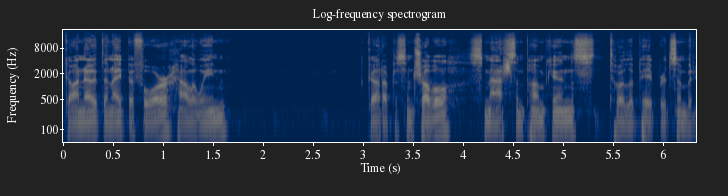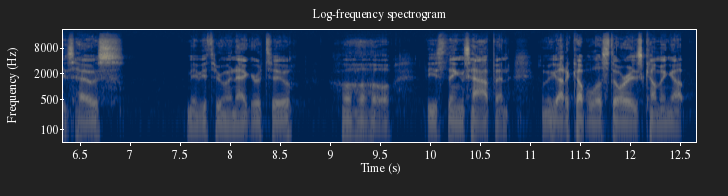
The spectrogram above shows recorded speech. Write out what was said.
gone out the night before Halloween, got up to some trouble, smashed some pumpkins, toilet papered somebody's house, maybe threw an egg or two. Oh, these things happen. And we got a couple of stories coming up.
